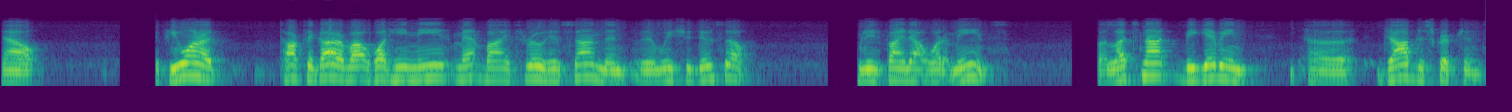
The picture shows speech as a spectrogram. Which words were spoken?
Now, if you want to talk to God about what He mean, meant by through His Son, then, then we should do so. We need to find out what it means. But let's not be giving uh, job descriptions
